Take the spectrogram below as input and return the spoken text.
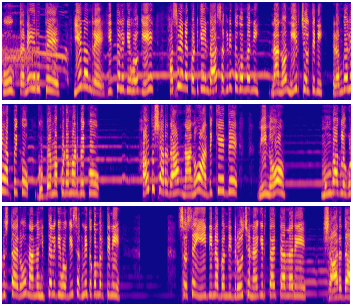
ಕೂಗ್ತಾನೆ ಇರುತ್ತೆ. ಏನಂದ್ರೆ ಹಿತ್ತಲಿಗೆ ಹೋಗಿ ಹಸುವಿನ ಕೊಟ್ಟಿಗೆಯಿಂದ ಸಗಣಿ ತಗೊಂಬನ್ನಿ. ನಾನು ನೀರ್ ಚೆಲ್ತೀನಿ. ರಂಗೋಲಿ ಹಾಕ್ಬೇಕು. ಗುಬ್ಬೆಮ್ಮ ಕೂಡ ಮಾಡ್ಬೇಕು. ಹೌದು ಶಾರದಾ, ನಾನು ಅದಕ್ಕೆ ಇದ್ದೆ. ನೀನು ಮುಂಬಾಗ್ಲು ಗುಡಿಸ್ತಾ ಇರು. ನಾನು ಹಿತ್ತಲಿಗೆ ಹೋಗಿ ಸಗಣಿ ತಗೊಂಬರ್ತೀನಿ. ಸೊಸೆ ಈ ದಿನ ಬಂದಿದ್ರು ಚೆನ್ನಾಗಿರ್ತಾ ಇತ್ತಲ್ಲ ರೀ. ಶಾರದಾ,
